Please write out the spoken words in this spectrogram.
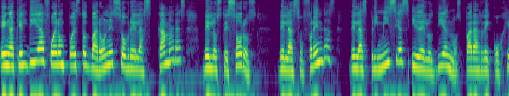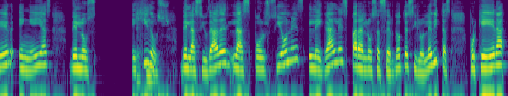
en aquel día fueron puestos varones sobre las cámaras de los tesoros, de las ofrendas, de las primicias y de los diezmos, para recoger en ellas de los ejidos de las ciudades las porciones legales para los sacerdotes y los levitas, porque era,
